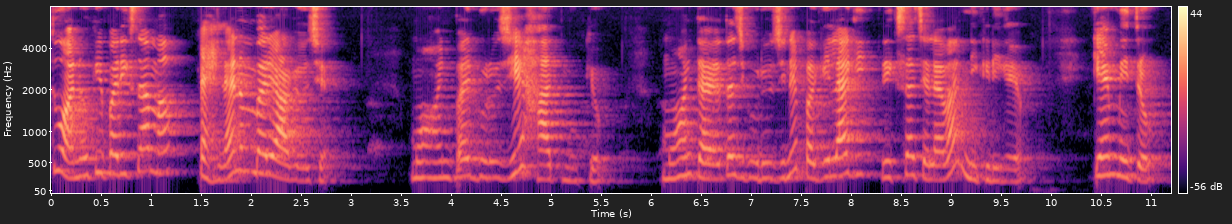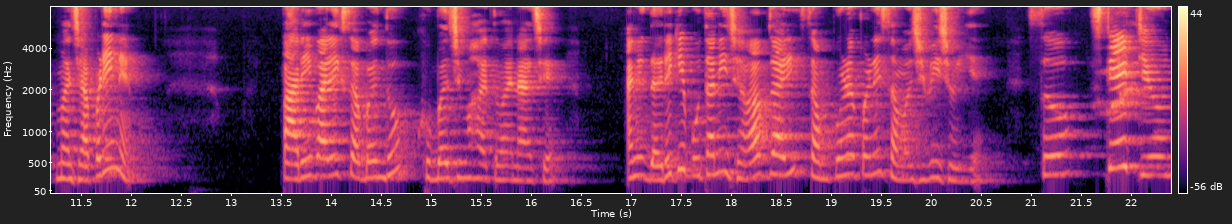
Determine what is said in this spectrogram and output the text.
તું અનોખી પરીક્ષામાં પહેલા નંબરે આવ્યો છે. મોહન પર ગુરુજીએ હાથ મૂક્યો. મોહન તરત જ ગુરુજીને પગે લાગી રિક્ષા ચલાવવા નીકળી ગયો. કેમ મિત્રો, મજા પડી ને? પારિવારિક સંબંધો ખૂબ જ મહત્ત્વના છે અને દરેકે પોતાની જવાબદારી સંપૂર્ણપણે સમજવી જોઈએ. So stay tune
